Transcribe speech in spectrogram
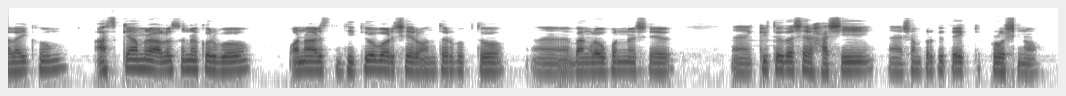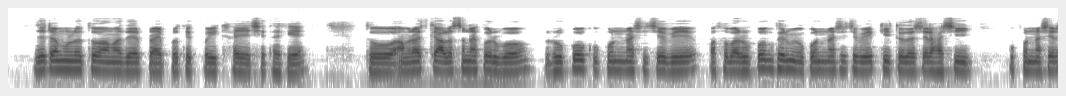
আলাইকুম। আজকে আমরা আলোচনা করব অনার্স দ্বিতীয় বর্ষের অন্তর্ভুক্ত বাংলা উপন্যাসের কৃতদাসের হাসি সম্পর্কিত একটি প্রশ্ন, যেটা মূলত আমাদের প্রায় প্রত্যেক পরীক্ষায় এসে থাকে। তো আমরা আজকে আলোচনা করব রূপক উপন্যাস হিসেবে অথবা রূপকধর্মী উপন্যাস হিসেবে কৃতদাসের হাসি উপন্যাসের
